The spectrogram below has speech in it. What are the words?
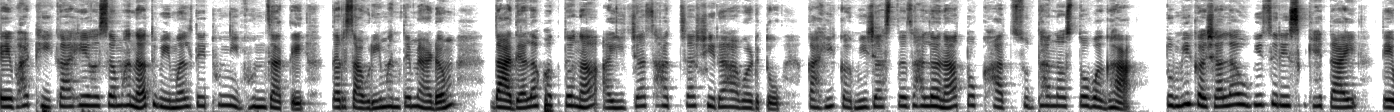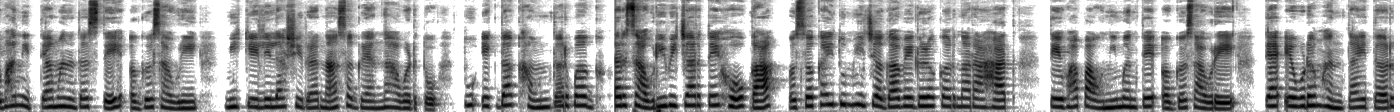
तेव्हा ठीक आहे असं म्हणत विमल तेथून निघून जाते. तर सावरी म्हणते मॅडम दाद्याला फक्त ना आईच्याच हातचा शिरा आवडतो. काही कमी जास्त झालं ना तो खातसुद्धा नसतो बघा. तुम्ही कशाला उगीच रिस्क घेताय? तेव्हा नित्या म्हणत असते अगं सावरी मी केलेला शिरा ना सगळ्यांना आवडतो. तू एकदा खाऊन तर बघ. तर सावरी विचारते हो का? असं काही तुम्ही जगावेगळं करणार आहात? तेव्हा पाहुणी म्हणते अगं सावरे त्या एवढं म्हणताय तर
